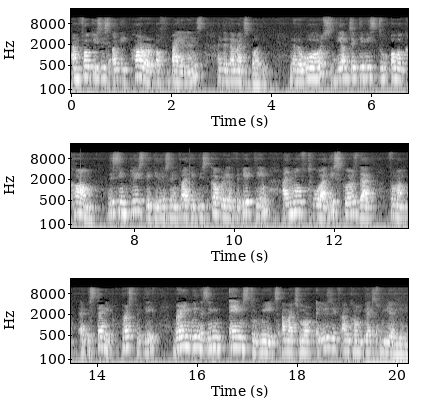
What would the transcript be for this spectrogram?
and focuses on the horror of violence and the damaged body. In other words, the objective is to overcome the simplistic idiosyncratic discovery of the victim and move to a discourse that, from an epistemic perspective, bearing witnessing aims to reach a much more elusive and complex reality.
